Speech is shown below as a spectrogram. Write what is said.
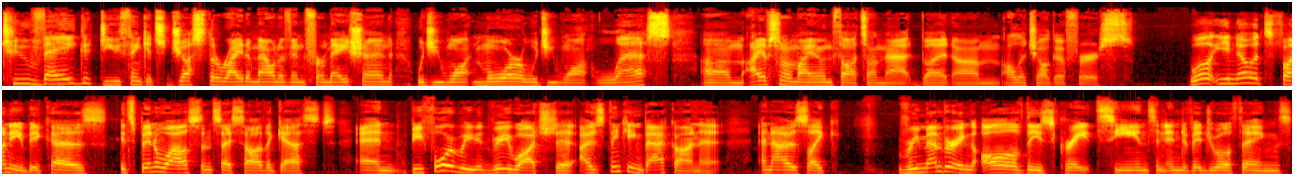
too vague? Do you think it's just the right amount of information? Would you want more? Would you want less? Um, I have some of my own thoughts on that, but um, I'll let y'all go first. Well, you know, it's funny because it's been a while since I saw The Guest. And before we had rewatched it, I was thinking back on it and I was like remembering all of these great scenes and individual things.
